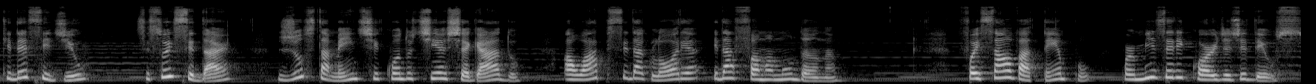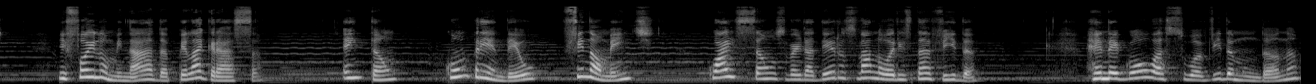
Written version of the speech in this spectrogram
que decidiu se suicidar justamente quando tinha chegado ao ápice da glória e da fama mundana. Foi salva a tempo por misericórdia de Deus e foi iluminada pela graça. Então, compreendeu, finalmente, quais são os verdadeiros valores da vida. Renegou a sua vida mundana,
